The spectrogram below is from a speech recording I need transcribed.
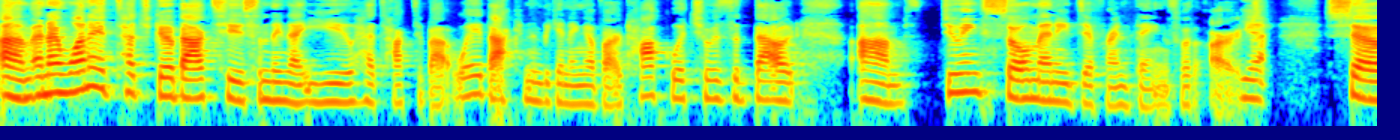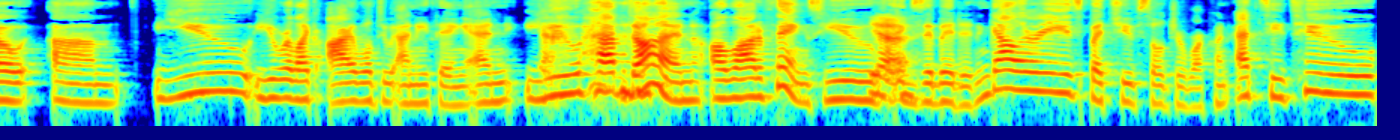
Um, and I want to touch, go back to something that you had talked about way back in the beginning of our talk, which was about, um, doing so many different things with art. Yeah. So, um, you, you were like, I will do anything. And you have done a lot of things. You've yeah. exhibited in galleries, but you've sold your work on Etsy too.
